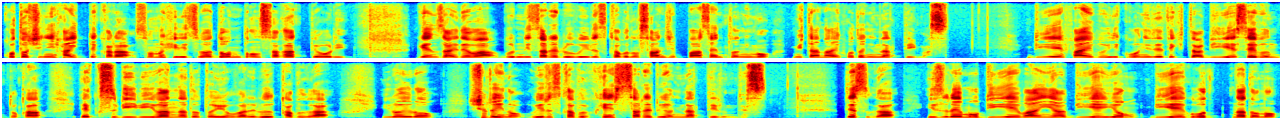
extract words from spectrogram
今年に入ってからその比率はどんどん下がっており現在では分離されるウイルス株の30%にも満たないほどになっています BA.5 以降に出てきた BA.7 とか XBB.1 などと呼ばれる株がいろいろ種類のウイルス株が検出されるようになっているんです。ですが、いずれも BA.1 や BA.4、BA.5 などの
